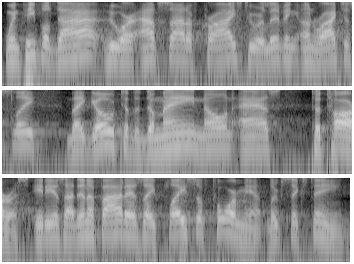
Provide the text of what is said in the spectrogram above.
When people die who are outside of Christ, who are living unrighteously, they go to the domain known as Tartarus. It is identified as a place of torment, Luke 16.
